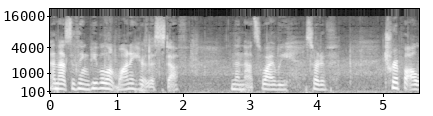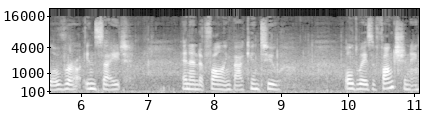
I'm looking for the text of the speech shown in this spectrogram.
And that's the thing, people don't want to hear this stuff. And then that's why we sort of trip all over insight and end up falling back into old ways of functioning.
